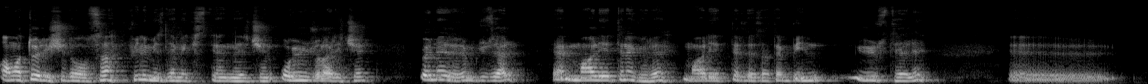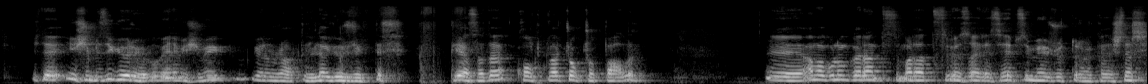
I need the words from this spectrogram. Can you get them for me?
amatör işi de olsa film izlemek isteyenler için, oyuncular için öneririm. Güzel. Hem maliyetine göre, maliyetleri de zaten 1100 TL. Ee, işte işimizi görüyor. Bu benim işimi gönül rahatlığıyla görecektir. Piyasada koltuklar çok çok pahalı. Ee, ama bunun garantisi, marantisi vesairesi hepsi mevcuttur arkadaşlar.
